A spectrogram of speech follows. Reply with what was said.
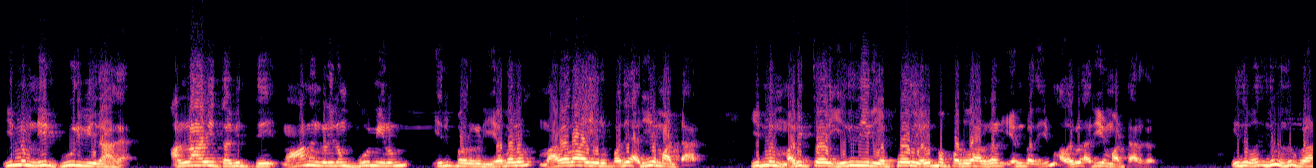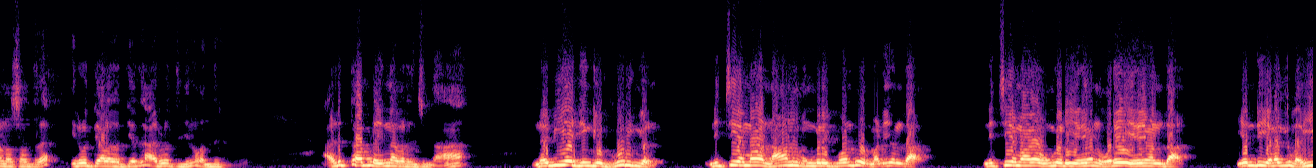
இன்னும் நீர் கூறுவீராக. அல்லாவை தவிர்த்து வானங்களிலும் பூமியிலும் இருப்பவர்கள் எவரும் மறவாய் இருப்பதை அறிய மாட்டார் இன்னும் மரித்தோர் இறுதியில் எப்போது எழுப்பப்படுவார்கள் என்பதையும் அவர்கள் அறிய மாட்டார்கள் இது வந்து இது வந்து குரான் வசனத்தில் இருபத்தி ஏழாவது அத்தியாயத்தில் அறுபத்தஞ்சில் வந்துருக்குது. அடுத்தாப்புல என்ன வருதுச்சுன்னா நபியே நீங்கள் கூறுங்கள். நிச்சயமாக நானும் உங்களை போன்ற ஒரு மனிதன்தான் நிச்சயமாக உங்களுடைய இறைவன் ஒரே இறைவன் தான் என்று எனக்கு வகி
